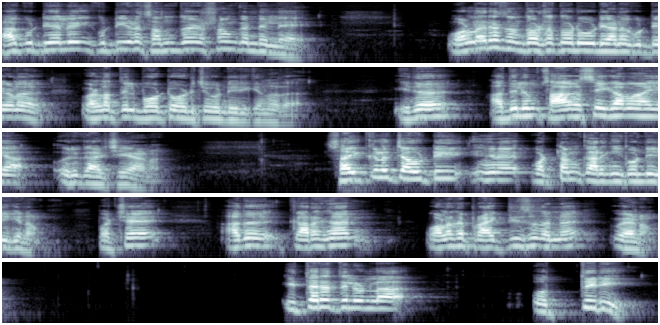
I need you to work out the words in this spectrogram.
ആ കുട്ടികൾ ഈ കുട്ടിയുടെ സന്തോഷം കണ്ടില്ലേ? വളരെ സന്തോഷത്തോടു കൂടിയാണ് കുട്ടികൾ വെള്ളത്തിൽ ബോട്ട് ഓടിച്ചുകൊണ്ടിരിക്കുന്നത്. ഇത് അതിലും സാഹസികമായ ഒരു കാഴ്ചയാണ്. സൈക്കിൾ ചവിട്ടി ഇങ്ങനെ വട്ടം കറങ്ങിക്കൊണ്ടിരിക്കണം. പക്ഷേ അത് കറങ്ങാൻ വളരെ പ്രാക്ടീസ് തന്നെ വേണം. ഇത്തരത്തിലുള്ള ഒത്തിരി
